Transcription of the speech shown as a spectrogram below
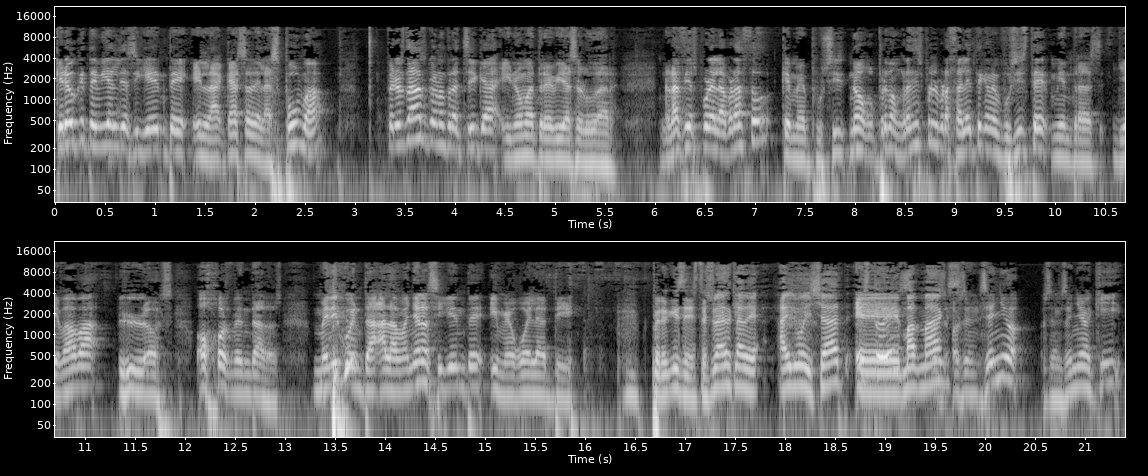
Creo que te vi al día siguiente en la casa de la espuma, pero estabas con otra chica y no me atreví a saludar. Gracias por el abrazo que me pusiste. No, perdón, gracias por el brazalete que me pusiste mientras llevaba los ojos vendados. Me di cuenta a la mañana siguiente y me huele a ti. ¿Pero qué es esto? Es una mezcla de Ice White Shot, Esto eh, es. Mad Max... Os, os enseño, os enseño aquí.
